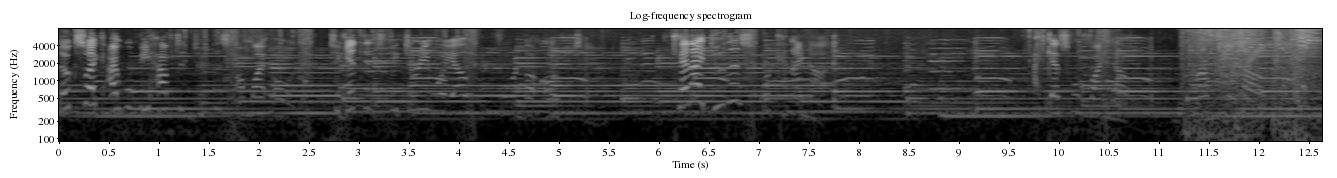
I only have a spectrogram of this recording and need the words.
Looks like I will be have to do this on my own to get this victory royale for the arm team. Can I do this or can I not? Guess we'll find out. Arm team out.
